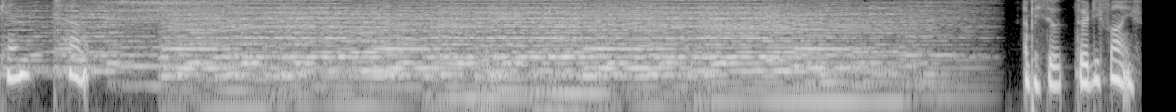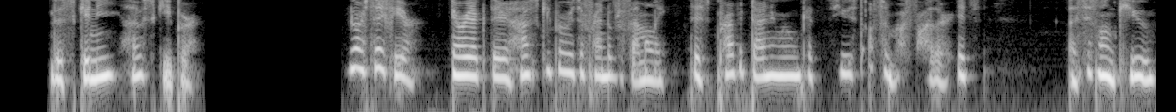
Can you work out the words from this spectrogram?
can tell it. Episode 35 The Skinny Housekeeper. You are safe here. Eric, the housekeeper, is a friend of the family. This private dining room gets used often by father. It's as if on cue,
